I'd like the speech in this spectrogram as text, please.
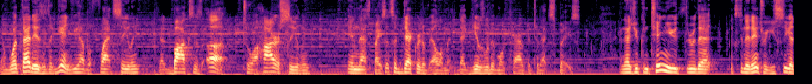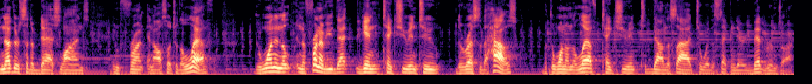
And what that is, is again, you have a flat ceiling that boxes up to a higher ceiling in that space. It's a decorative element that gives a little bit more character to that space. And as you continue through that extended entry, you see another set of dashed lines in front and also to the left. The one in the, in the front of you, that again takes you into the rest of the house, but the one on the left takes you into down the side to where the secondary bedrooms are.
